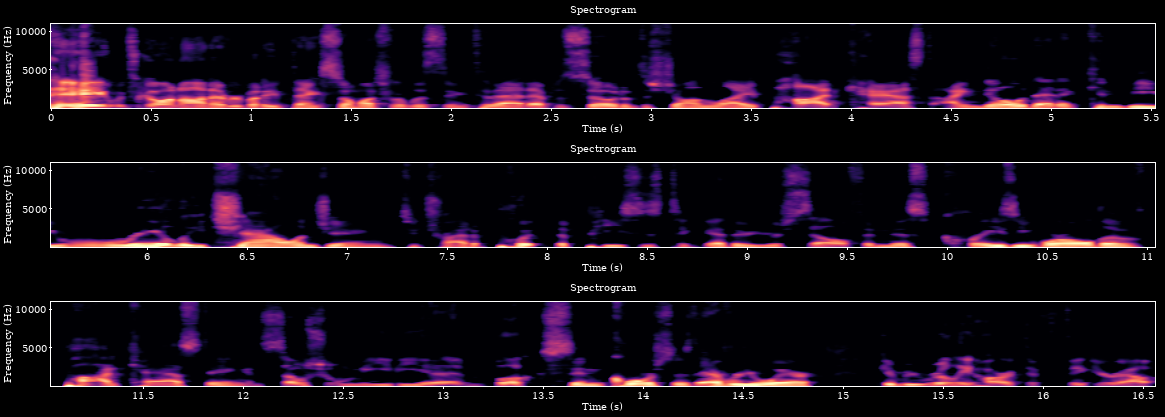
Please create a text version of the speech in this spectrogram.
Hey, what's going on, everybody? Thanks so much for listening to that episode of the Sean Light podcast. I know that it can be really challenging to try to put the pieces together yourself in this crazy world of podcasting and social media and books and courses everywhere. It can be really hard to figure out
